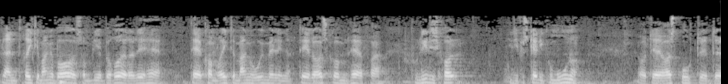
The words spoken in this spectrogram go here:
blandt rigtig mange borgere, som bliver berørt af det her. Der er kommet rigtig mange udmeldinger. Det er der også kommet her fra politisk hold i de forskellige kommuner. Og der er også brugt et uh,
